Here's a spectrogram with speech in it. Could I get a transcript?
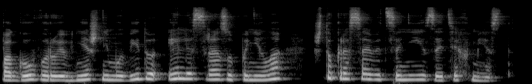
По говору и внешнему виду Элли сразу поняла, что красавица не из этих мест.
